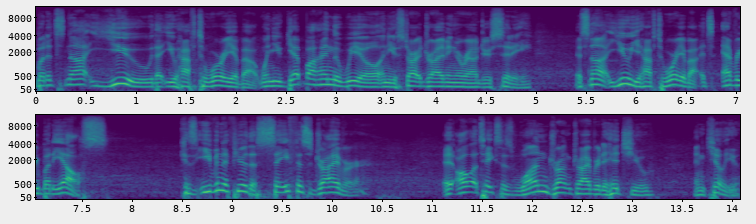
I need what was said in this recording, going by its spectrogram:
But it's not you that you have to worry about. When you get behind the wheel and you start driving around your city, it's not you you have to worry about. It's everybody else. Because even if you're the safest driver, it, all it takes is one drunk driver to hit you and kill you.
